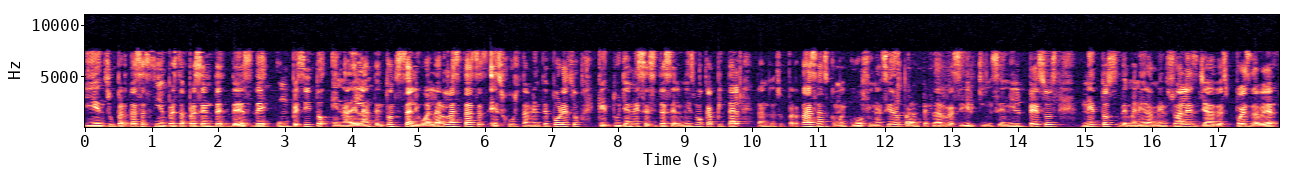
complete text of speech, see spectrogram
y en supertasas siempre está presente desde un pesito en adelante. Entonces al igualar las tasas es justamente por eso que tú ya necesitas el mismo capital tanto en supertasas como en cubo financiero para empezar a recibir 15 mil pesos netos de manera mensuales ya después de haber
